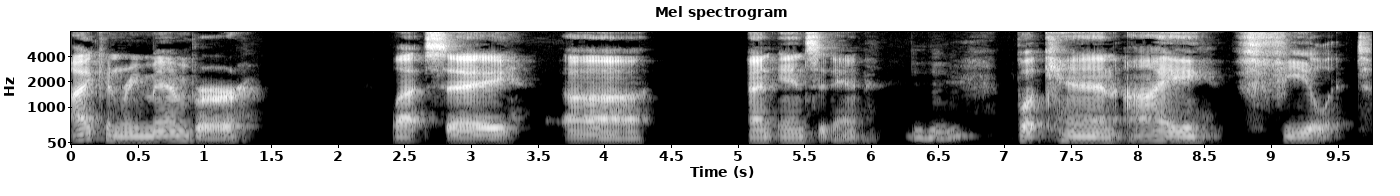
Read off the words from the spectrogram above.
I can remember, let's say, uh, an incident, mm-hmm. but can I feel it?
